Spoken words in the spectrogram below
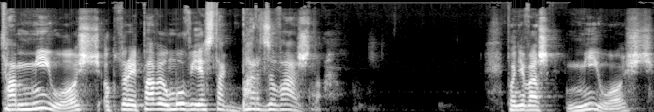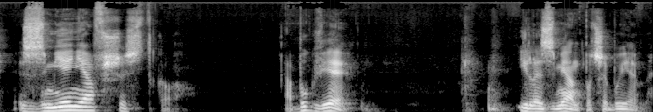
ta miłość, o której Paweł mówi, jest tak bardzo ważna? Ponieważ miłość zmienia wszystko. A Bóg wie, ile zmian potrzebujemy.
